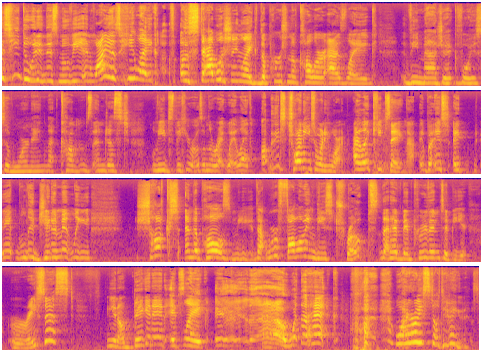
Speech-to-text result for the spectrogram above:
is he doing in this movie? And why is he like establishing like the person of color as like the magic voice of warning that comes and just leads the heroes in the right way? Like uh, it's 2021 i like keep saying that. But it's it, it legitimately shocks and appalls me that we're following these tropes that have been proven to be racist, you know, bigoted. It's like, uh, what the heck? Why are we still doing this?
